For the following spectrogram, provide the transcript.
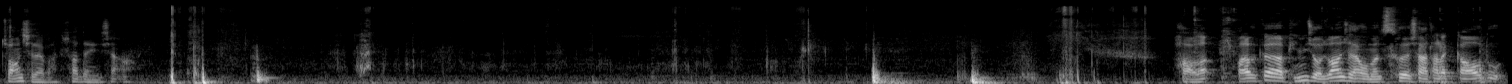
装起来吧，稍等一下啊。好了，把这个瓶酒装起来，我们测一下它的高度。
